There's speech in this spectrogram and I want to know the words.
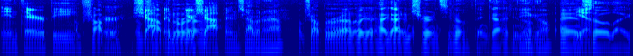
in therapy? I'm shopping. or I'm shopping You're shopping. Shopping around. I'm shopping around. I, mean, I got insurance, you know, thank God, you There know. you go. And Yeah. so like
